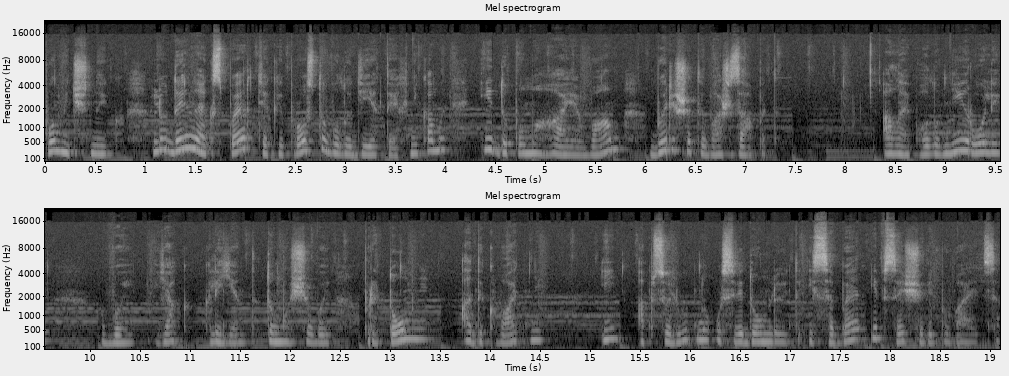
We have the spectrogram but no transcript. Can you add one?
помічник, людина-експерт, який просто володіє техніками і допомагає вам вирішити ваш запит. Але в головній ролі ви як клієнт, тому що ви притомні, адекватні і абсолютно усвідомлюєте і себе, і все, що відбувається.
